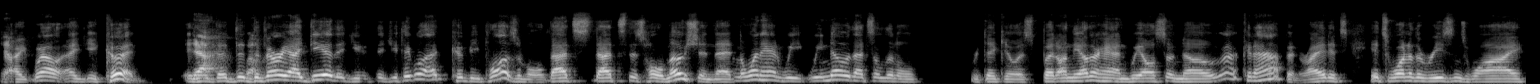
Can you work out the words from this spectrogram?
Yeah. I, well, I, it could. Yeah, The, the, well- the very idea that you that you think, well, that could be plausible. That's that's this whole notion that on the one hand, we we know that's a little ridiculous, but on the other hand, we also know well, it could happen, right? It's it's one of the reasons why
